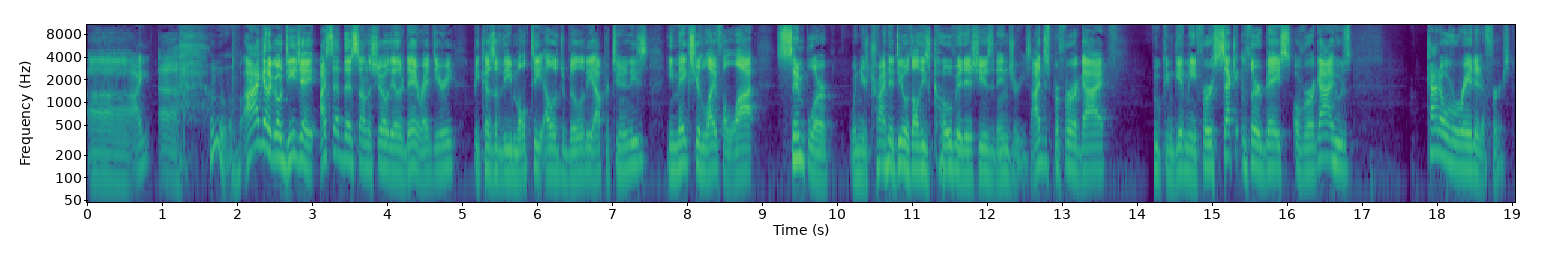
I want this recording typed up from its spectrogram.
Uh, I uh, I gotta go DJ. I said this on the show the other day, right, Deary? Because of the multi eligibility opportunities, he makes your life a lot simpler when you're trying to deal with all these COVID issues and injuries. I just prefer a guy who can give me first, second, and third base over a guy who's kind of overrated at first.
